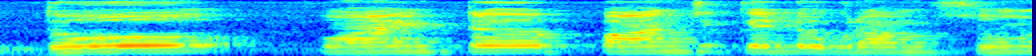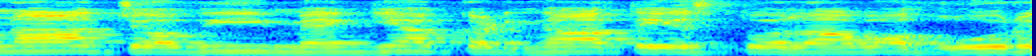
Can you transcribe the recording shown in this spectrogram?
2.5 ਕਿਲੋਗ੍ਰਾਮ ਸੋਨਾ 24 ਮਹਿੰਗੀਆਂ ਘੜੀਆਂ ਤੇ ਇਸ ਤੋਂ ਇਲਾਵਾ ਹੋਰ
